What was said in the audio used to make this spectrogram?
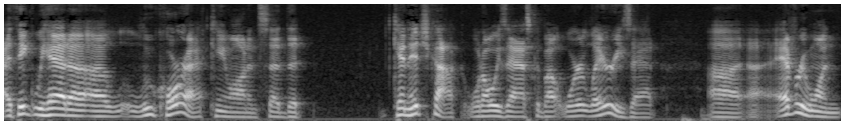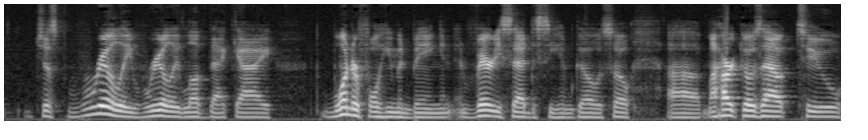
I think we had a, Lou Korac came on and said that Ken Hitchcock would always ask about where Larry's at. Uh, uh, everyone just really, really loved that guy. Wonderful human being, and, and very sad to see him go. So uh, my heart goes out to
